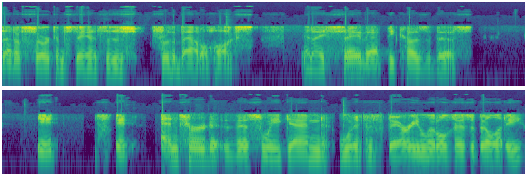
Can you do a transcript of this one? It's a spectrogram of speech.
set of circumstances for the Battlehawks. And I say that because of this. It it entered this weekend with very little visibility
